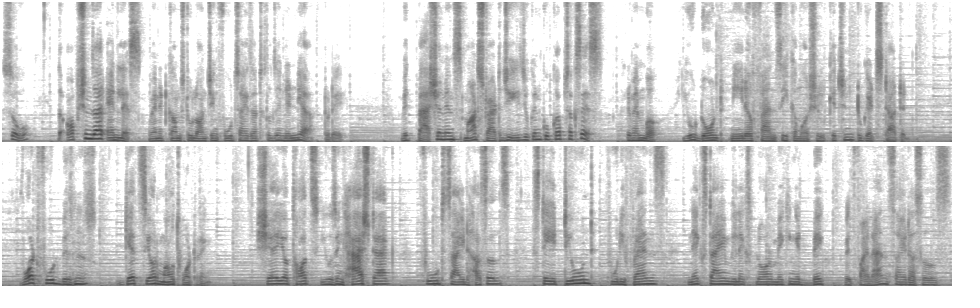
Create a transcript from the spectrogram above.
So, the options are endless when it comes to launching food size hustles in India today. With passion and smart strategies, you can cook up success. Remember, you don't need a fancy commercial kitchen to get started. What food business gets your mouth watering? Share your thoughts using hashtag food side hustles. Stay tuned, foodie friends. Next time we'll explore making it big with finance side hustles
